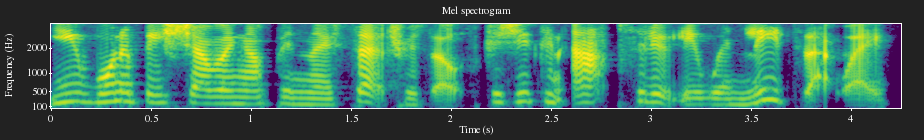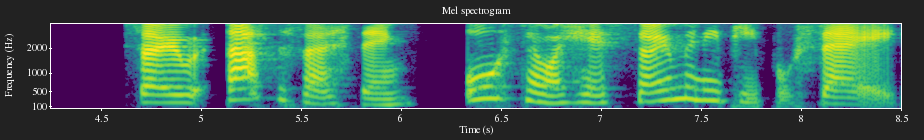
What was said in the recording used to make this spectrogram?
you want to be showing up in those search results because you can absolutely win leads that way. So that's the first thing. Also, I hear so many people say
